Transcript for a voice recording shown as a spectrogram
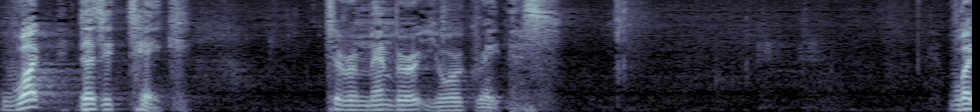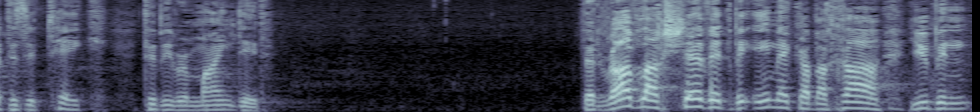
What does it take to remember your greatness? What does it take to be reminded that Rav Shevet be'emek abacha, you've been,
